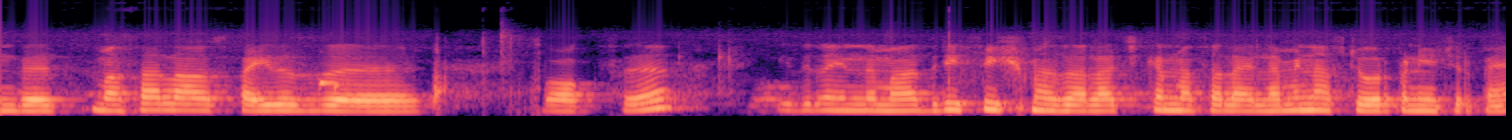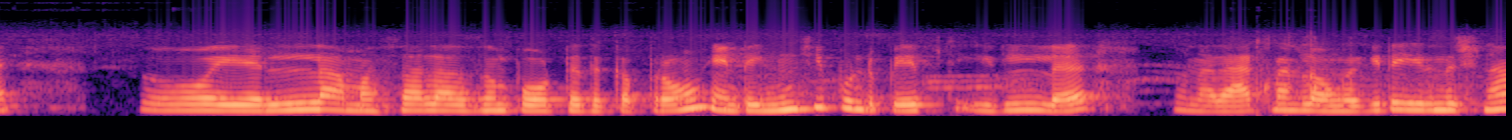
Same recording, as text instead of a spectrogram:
இந்த மசாலா ஸ்பைசஸ் பாக்ஸு இதில் இந்த மாதிரி ஃபிஷ் மசாலா சிக்கன் மசாலா எல்லாமே நான் ஸ்டோர் பண்ணி வச்சுருப்பேன். ஸோ எல்லா மசாலாஸும் போட்டதுக்கப்புறம் என்கிட்ட இஞ்சி பூண்டு பேஸ்ட் இல்லை. நான் அதை ஆட் பண்ணல. உங்கள்கிட்ட இருந்துச்சுன்னா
